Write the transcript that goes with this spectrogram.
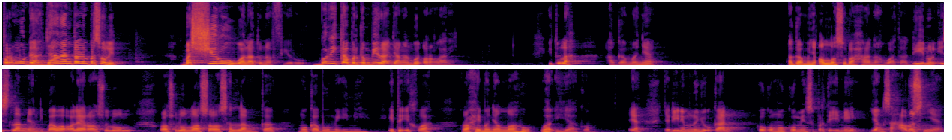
Permudah, jangan kalian persulit. Basyiru wala tunaffiru. Beri kabar gembira, jangan buat orang lari. Itulah agamanya agamanya Allah Subhanahu wa taala, dinul Islam yang dibawa oleh Rasulul Rasulullah SAW ke muka bumi ini. Itu ikhwah rahimani Allahu wa iyyakum. Ya. Jadi ini menunjukkan hukum-hukum yang seperti ini yang seharusnya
